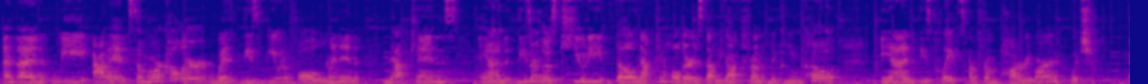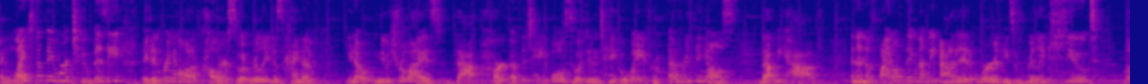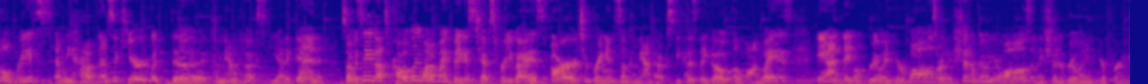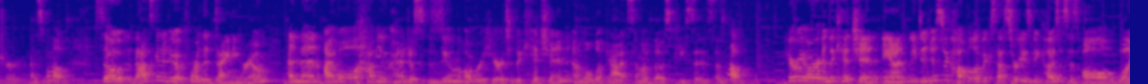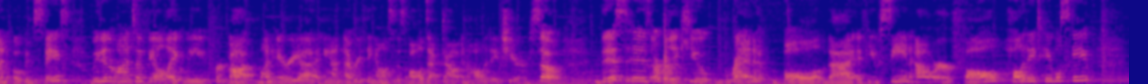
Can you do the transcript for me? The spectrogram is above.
And then we added some more color with these beautiful linen napkins. And these are those cutie bell napkin holders that we got from McGee & Co. And these plates are from Pottery Barn, which I liked that they weren't too busy. They didn't bring in a lot of color, so it really just kind of, you know, neutralized that part of the table, so it didn't take away from everything else that we have. And then the final thing that we added were these really cute little wreaths and we have them secured with the command hooks yet again. So I would say that's probably one of my biggest tips for you guys are to bring in some command hooks because they go a long ways and they won't ruin your walls or they shouldn't ruin your walls and they shouldn't ruin your furniture as well. So that's gonna do it for the dining room. And then I will have you kind of just zoom over here to the kitchen and we'll look at some of those pieces as well. Here we are in the kitchen and we did just a couple of accessories because this is all one open space. We didn't want it to feel like we forgot one area and everything else is all decked out in holiday cheer. So this is a really cute bread bowl that if you've seen our fall holiday tablescape,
